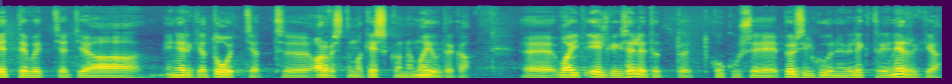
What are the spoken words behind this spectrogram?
ettevõtjad ja energiatootjad arvestama keskkonnamõjudega, vaid eelkõige selle tõttu, et kogu see börsil kujunev elektrienergia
